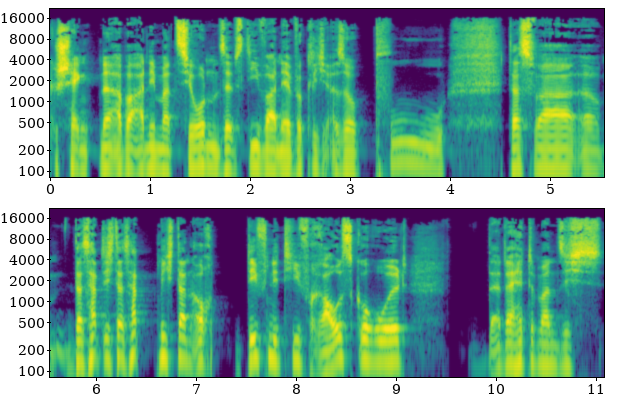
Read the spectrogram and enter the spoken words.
geschenkt, ne? Aber Animationen und selbst die waren ja wirklich, also puh, das war, ähm, das hat ich, das hat mich dann auch definitiv rausgeholt. Da, da hätte man sich,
